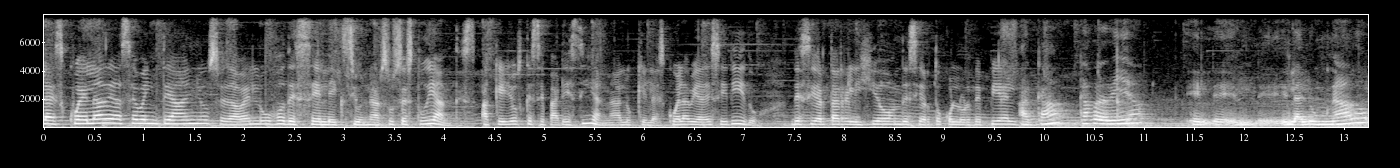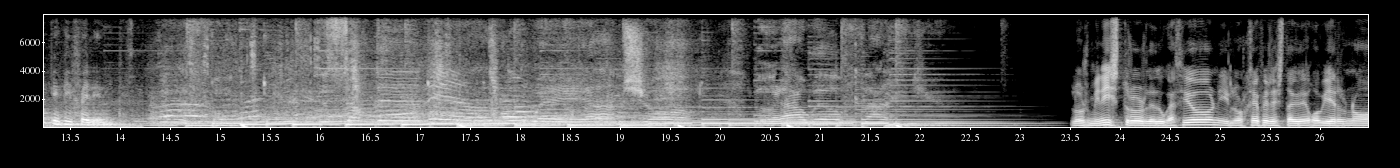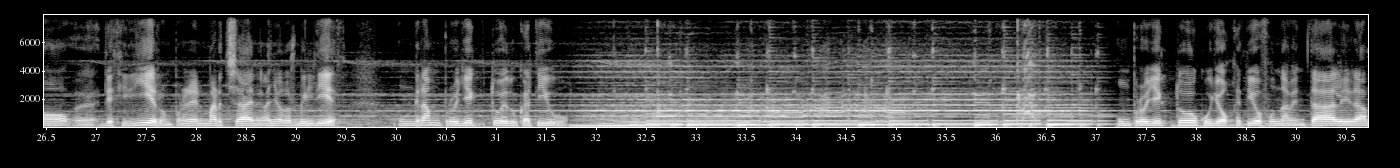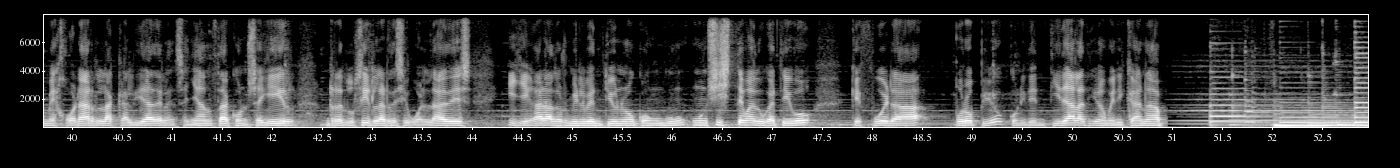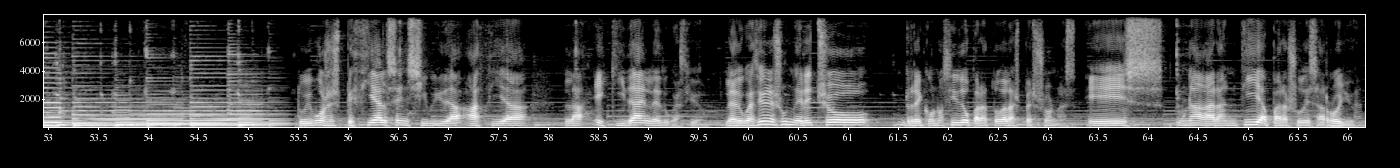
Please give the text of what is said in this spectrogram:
La escuela de hace 20 años se daba el lujo de seleccionar sus estudiantes, aquellos que se parecían a lo que la escuela había decidido, de cierta religión, de cierto color de piel. Acá, cada día, el, el- el alumnado es diferente. Los ministros de Educación y los jefes de Estado y de Gobierno eh, decidieron poner en marcha en el año 2010 un gran proyecto educativo. Un proyecto cuyo objetivo fundamental era mejorar la calidad de la enseñanza, conseguir reducir las desigualdades y llegar a 2021 con un, sistema educativo que fuera propio, con identidad latinoamericana. tuvimos especial sensibilidad hacia la equidad en la educación. La educación es un derecho reconocido para todas las personas, es una garantía para su desarrollo,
